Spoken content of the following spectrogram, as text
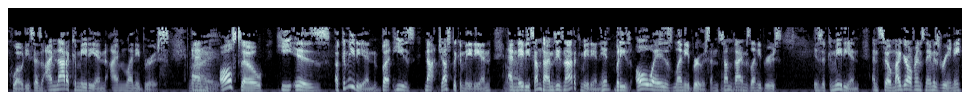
quote. He says, I'm not a comedian, I'm Lenny Bruce. Right. And also, he is a comedian, but he's not just a comedian, right. and maybe sometimes he's not a comedian, but he's always Lenny Bruce, and mm. sometimes mm. Lenny Bruce is a comedian. And so my girlfriend's name is Rini.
